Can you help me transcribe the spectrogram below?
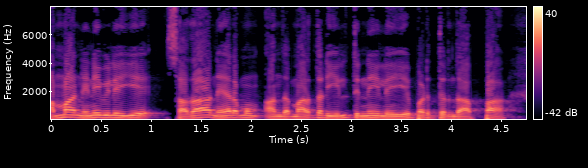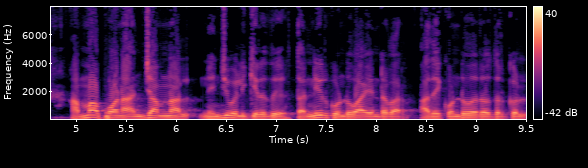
அம்மா நினைவிலேயே சதா நேரமும் அந்த மரத்தடியில் திண்ணையிலேயே படுத்திருந்த அப்பா அம்மா போன அஞ்சாம் நாள் நெஞ்சு வலிக்கிறது தண்ணீர் கொண்டு வா என்றவர் அதை கொண்டு வருவதற்குள்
